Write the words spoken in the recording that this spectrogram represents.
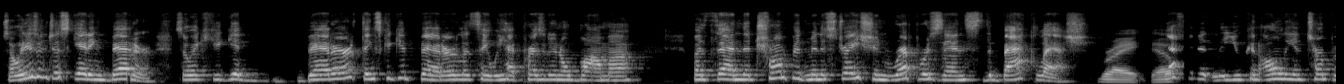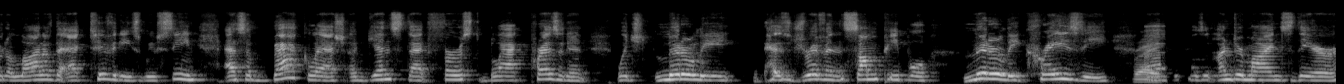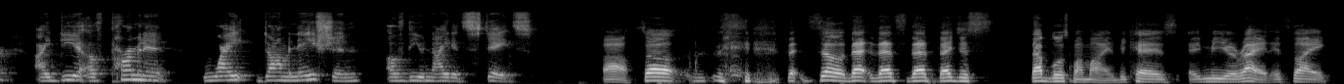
So it isn't just getting better. So it could get better, things could get better. Let's say we had President Obama but then the Trump administration represents the backlash. Right. Yep. Definitely, you can only interpret a lot of the activities we've seen as a backlash against that first Black president, which literally has driven some people literally crazy uh, right. uh, because it undermines their idea of permanent white domination of the United States. Wow. So, so that that's that that just that blows my mind because I mean you're right. It's like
